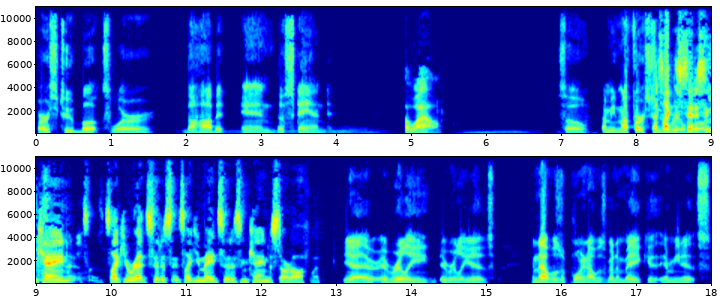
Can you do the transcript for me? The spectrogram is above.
first two books were The Hobbit and The Stand. Oh wow. So, I mean, my first That's like the Citizen books. Kane. It's, it's like you read Citizen it's like you made Citizen Kane to start off with. Yeah, it, it really, it really is, and that was the point I was going to make. I I mean, it's,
